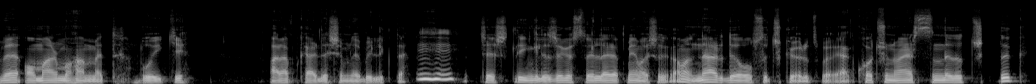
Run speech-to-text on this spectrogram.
ve Omar Muhammed bu iki Arap kardeşimle birlikte çeşitli İngilizce gösteriler yapmaya başladık ama nerede olsa çıkıyoruz böyle. Yani Koç Üniversitesi'nde de çıktık.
